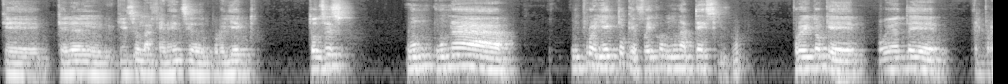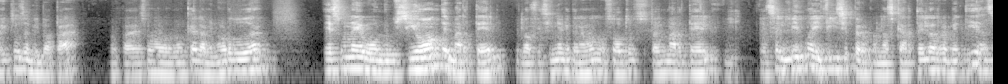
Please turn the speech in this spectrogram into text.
que, que era el que hizo la gerencia del proyecto. Entonces, un, una, un proyecto que fue como una tesis, ¿no? Un proyecto que, obviamente, el proyecto es de mi papá, para eso no queda la menor duda. Es una evolución de Martel, la oficina que tenemos nosotros está en Martel y es el mismo edificio, pero con las cartelas remetidas.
